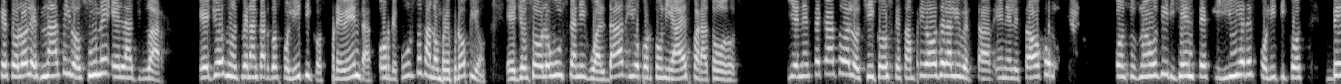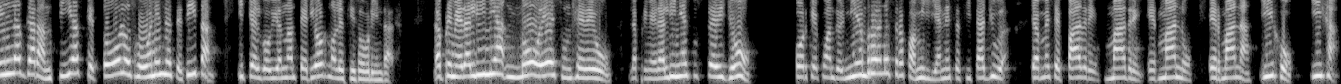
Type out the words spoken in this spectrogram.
que solo les nace y los une el ayudar. Ellos no esperan cargos políticos, prebendas o recursos a nombre propio. Ellos solo buscan igualdad y oportunidades para todos. Y en este caso de los chicos que están privados de la libertad en el Estado colombiano, con sus nuevos dirigentes y líderes políticos, den las garantías que todos los jóvenes necesitan y que el gobierno anterior no les quiso brindar. La primera línea no es un GDO, la primera línea es usted y yo, porque cuando el miembro de nuestra familia necesita ayuda, llámese padre, madre, hermano, hermana, hijo, hija,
